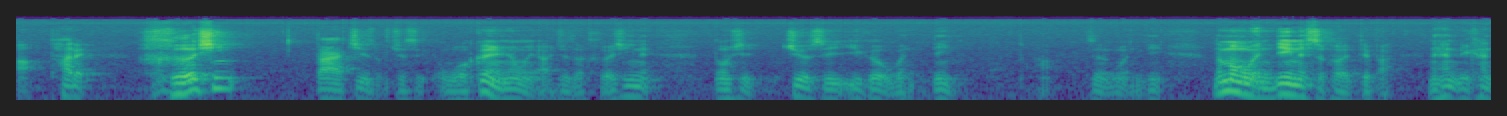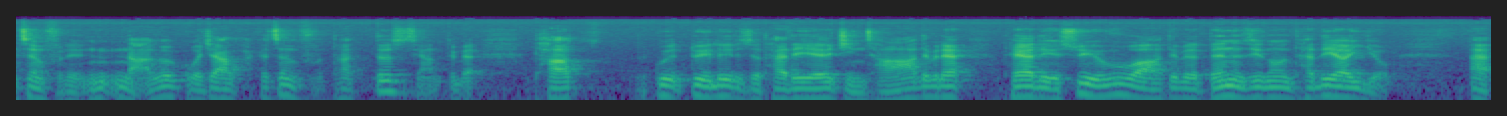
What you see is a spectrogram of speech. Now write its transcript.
啊，它的核心，大家记住，就是我个人认为啊，就是核心的东西就是一个稳定，这稳定。那么稳定的时候，对吧？你看，你看政府的哪个国家哪个政府，它都是这样，对不对？它。归对内的时候，他得有警察，对不对？他要得有税务啊，对不对？等等这些东西，他都要有。哎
